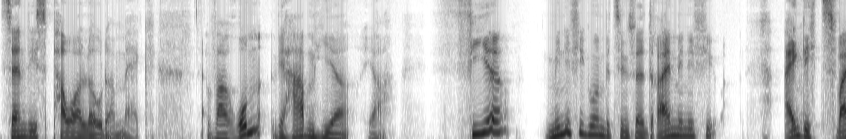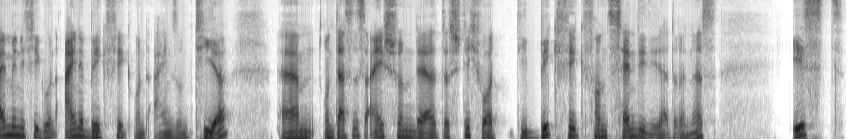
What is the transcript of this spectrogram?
Sandys Power Loader Mac. Warum? Wir haben hier ja vier Minifiguren, beziehungsweise drei Minifiguren, eigentlich zwei Minifiguren, eine Big Fig und ein so ein Tier. Ähm, und das ist eigentlich schon der, das Stichwort. Die Big Fig von Sandy, die da drin ist, ist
